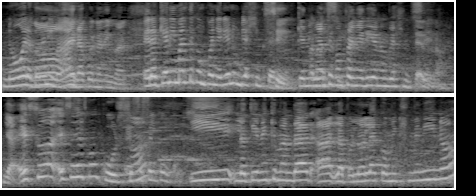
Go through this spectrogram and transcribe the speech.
no, era con no, animal. era con animal. Era qué animal te acompañaría en un viaje interno. Sí, ¿qué animal te así. acompañaría en un viaje interno? Ya, eso, ese es el concurso. Ese es el concurso. Y lo tienen que mandar a la polola cómic femenino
